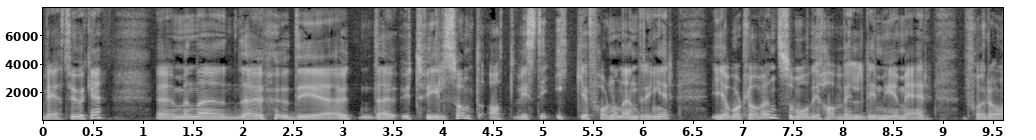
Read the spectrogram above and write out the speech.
vet vi jo ikke. Eh, men eh, det er, jo, de, det er utvilsomt at hvis de ikke får noen endringer i abortloven, så må de ha veldig mye mer for å,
